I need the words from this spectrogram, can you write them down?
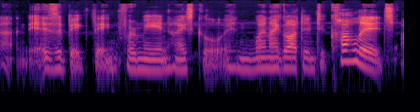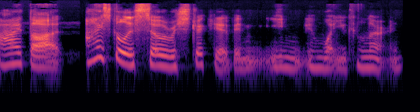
Uh, is a big thing for me in high school. And when I got into college, I thought high school is so restrictive in, in, in what you can learn.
